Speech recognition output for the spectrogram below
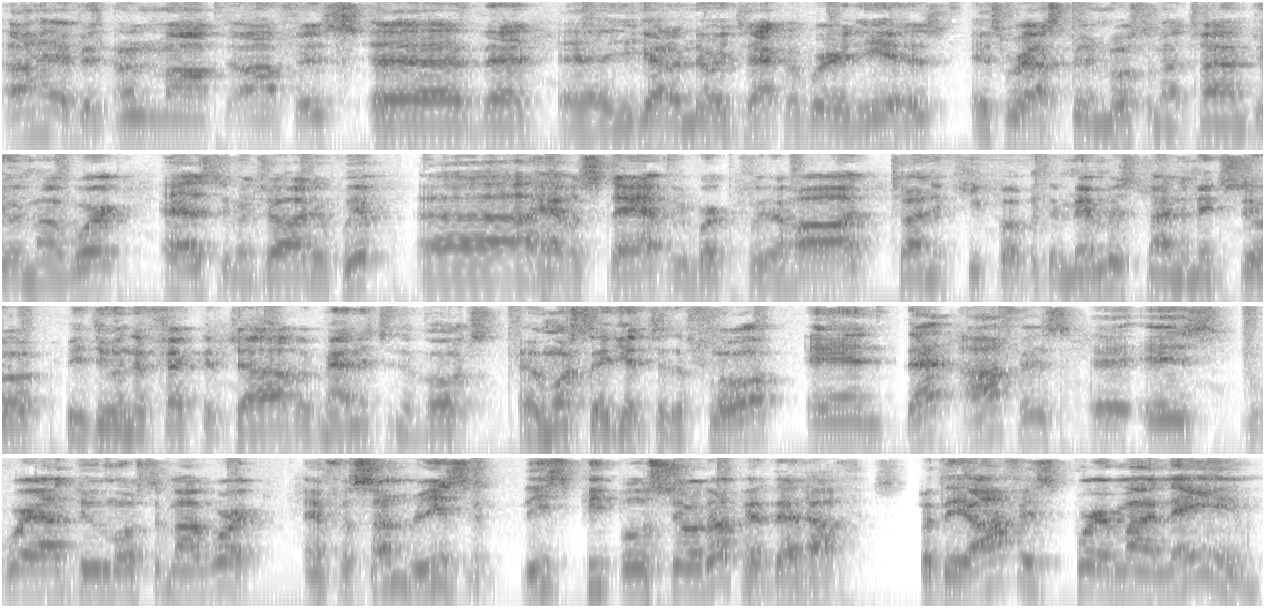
I have an unmarked office uh, that uh, you got to know exactly where it is. It's where I spend most of my time doing my work. As the majority whip, uh, I have a staff. We work pretty hard trying to keep up with the members, trying to make sure we do an effective job of managing the votes uh, once they get to the floor. And that office uh, is where I do most of my work. And for some reason, these people showed up at that office. But the office where my name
